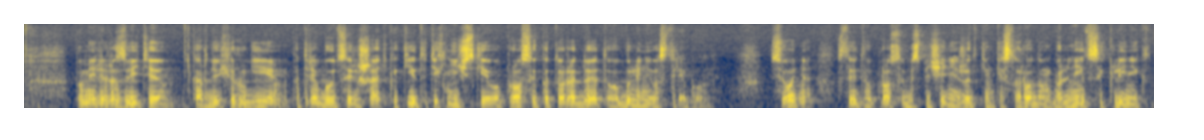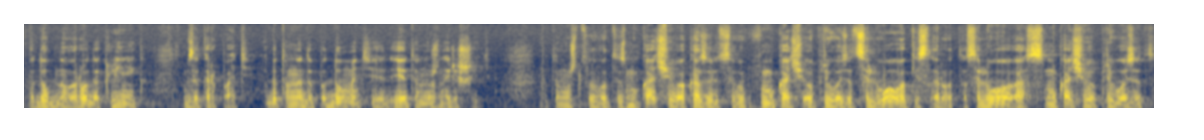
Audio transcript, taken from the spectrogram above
по мере развития кардиохирургии потребуется решать какие-то технические вопросы, которые до этого были не востребованы. Сегодня стоит вопрос обеспечения жидким кислородом больниц и клиник подобного рода, клиник в Закарпатье. Об этом надо подумать, и это нужно решить. Потому что вот из Мукачева, оказывается, в Мукачево привозят со Львова кислород, а, со Львова, а с Мукачева привозят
